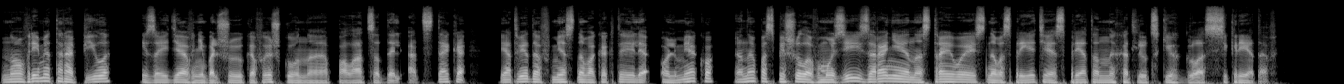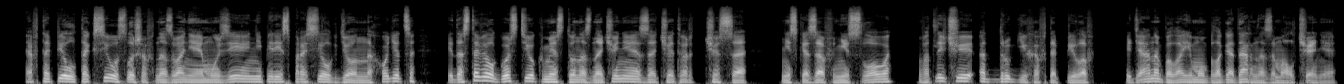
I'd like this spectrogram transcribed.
Но время торопило, и зайдя в небольшую кафешку на Палаццо дель Ацтека и отведав местного коктейля Ольмеко, она поспешила в музей, заранее настраиваясь на восприятие спрятанных от людских глаз секретов. Автопил такси, услышав название музея, не переспросил, где он находится, и доставил гостью к месту назначения за четверть часа, не сказав ни слова, в отличие от других автопилов, и Диана была ему благодарна за молчание.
